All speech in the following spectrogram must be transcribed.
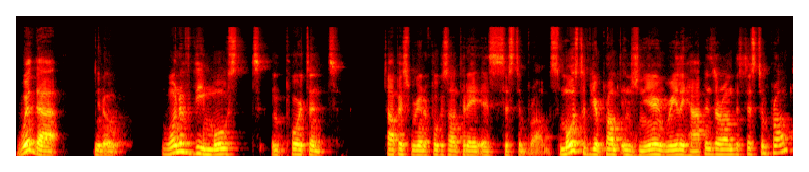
With that, you know, one of the most important topics we're going to focus on today is system prompts. Most of your prompt engineering really happens around the system prompt.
